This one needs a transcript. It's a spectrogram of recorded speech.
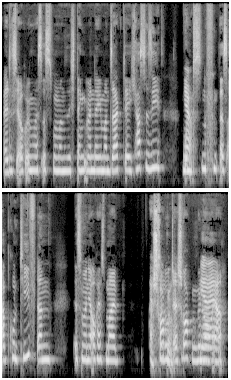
weil das ja auch irgendwas ist, wo man sich denkt, wenn da jemand sagt, ja ich hasse sie ja. und das abgrundtief, dann ist man ja auch erstmal erschrocken. Absolut erschrocken, genau, ja, ja. ja.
